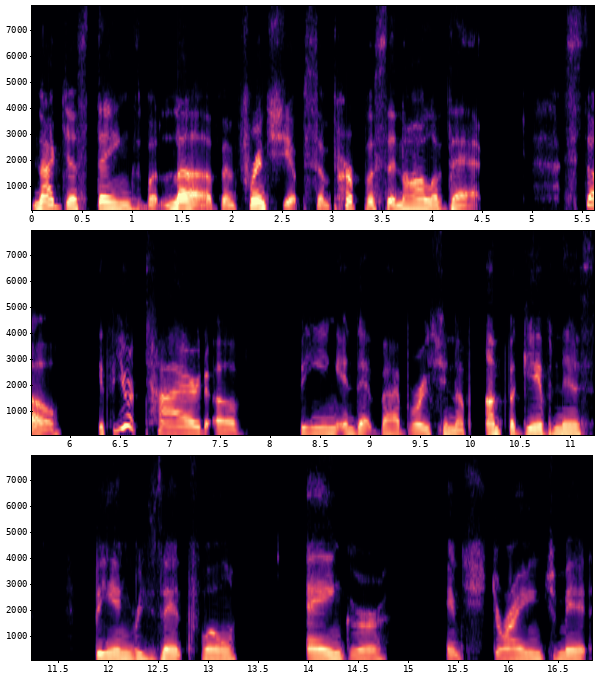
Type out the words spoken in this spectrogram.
Not just things, but love and friendships and purpose and all of that. So, if you're tired of being in that vibration of unforgiveness, being resentful, anger, estrangement,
